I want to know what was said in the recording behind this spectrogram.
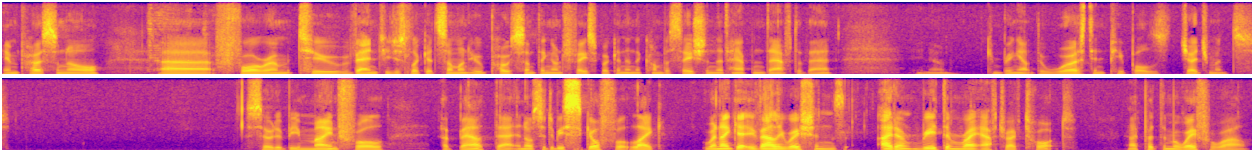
impersonal uh, forum to vent. You just look at someone who posts something on Facebook and then the conversation that happened after that, you know, can bring out the worst in people's judgments. So to be mindful about that and also to be skillful, like when I get evaluations, I don't read them right after I've taught. I put them away for a while.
